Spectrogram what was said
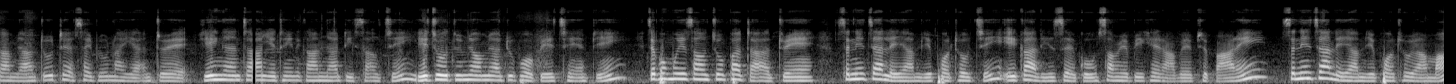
ကများတိုးတက်စိုက်ပျိုးနိုင်ရန်အတွက်ရေငန်တာရေထိန်တကားများတိစောက်ခြင်းရေချိုသွင်းမြောင်းများတူဖို့ပေးခြင်းအပြင်ဂျပန်မွေဆောင်ကျွန်းပတ်တာအတွင်းစနစ်ကျလေယာမြေဖော်ထုတ်ခြင်းဧက40ကိုဆောင်ရွက်ပေးခဲ့တာပဲဖြစ်ပါတယ်။စနစ်ကျလေယာမြေဖော်ထုတ်ရမှာ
